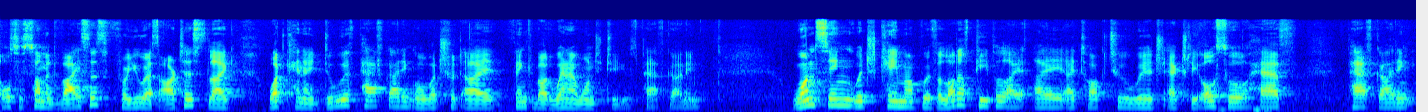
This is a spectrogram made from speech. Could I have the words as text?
also some advices for you as artists, like what can I do with path guiding or what should I think about when I wanted to use path guiding. One thing which came up with a lot of people I, I, I talked to which actually also have path guiding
